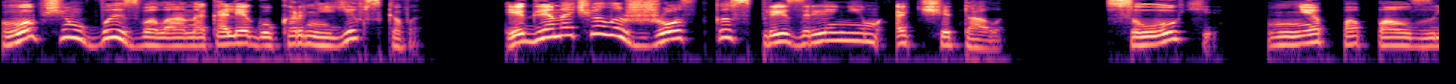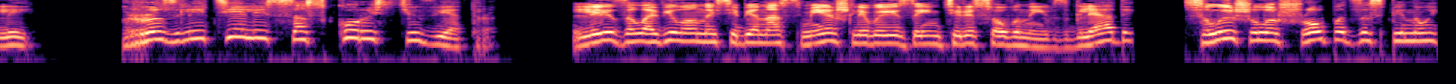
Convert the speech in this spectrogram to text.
В общем, вызвала она коллегу Корнеевского и для начала жестко с презрением отчитала. Слухи не поползли, разлетелись со скоростью ветра. Лиза ловила на себе насмешливые и заинтересованные взгляды, слышала шепот за спиной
